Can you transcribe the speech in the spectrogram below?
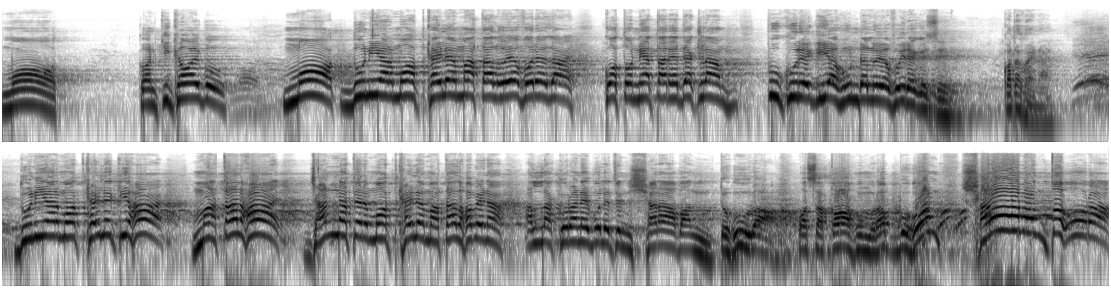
মদ। কন কি খাওয়াইবো? মদ, দুনিয়ার মদ খাইলে মাতাল হয়ে ভরে যায়। কত নেতারে দেখলাম পুকুরে গিয়া হুন্ডা লইয়া ভরে গেছে। কথা কয় না? দুনিয়ার মদ খাইলে কি হয়? মাতাল হয়। জান্নাতের মদ খাইলে মাতাল হবে না। আল্লাহ কোরআনে বলেছেন, সারাবান তহুরা, ওয়াসাকাহুম রব্বুহুম সারাবান তহুরা।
